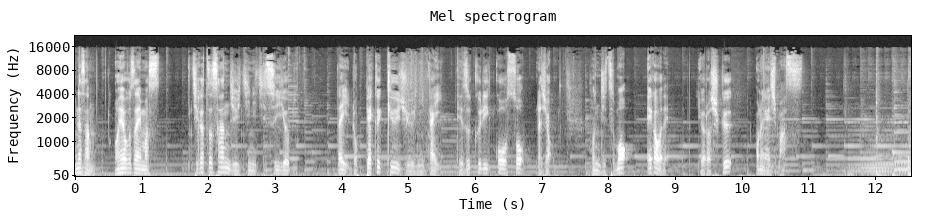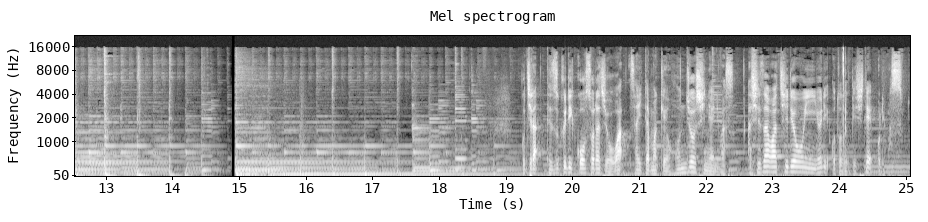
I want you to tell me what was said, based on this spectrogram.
皆さんおはようございます。1月31日水曜日第692回手作り酵素ラジオ。本日も笑顔でよろしくお願いします。こちら手作り酵素ラジオは埼玉県本庄市にあります芦沢治療院よりお届けしております。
